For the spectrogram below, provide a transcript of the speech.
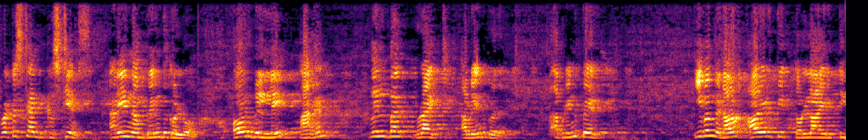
ப்ரொட்டஸ்டாண்ட் கிறிஸ்டியன்ஸ் அதையும் நாம் தெரிந்து கொள்வோம். ஓர் வில்லி அகன் வில்பர் ரைட் அப்படின்னு பிரதர் அப்படின்னு பேர். இவங்க தான் ஆயிரத்தி தொள்ளாயிரத்தி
